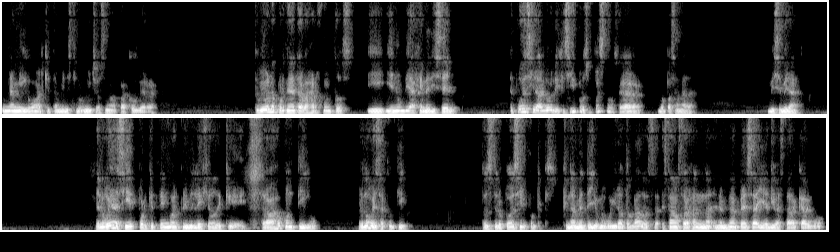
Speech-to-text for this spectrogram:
un amigo al que también estimo mucho, se llama Paco Guerra. Tuvimos la oportunidad de trabajar juntos y, y en un viaje me dice él, ¿te puedo decir algo? Le dije, sí, por supuesto, o sea, no pasa nada. Me dice, mira, te lo voy a decir porque tengo el privilegio de que trabajo contigo, pero no voy a estar contigo. Entonces te lo puedo decir porque pues, finalmente yo me voy a ir a otro lado. Estábamos trabajando en la, misma empresa y él iba a estar a cargo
